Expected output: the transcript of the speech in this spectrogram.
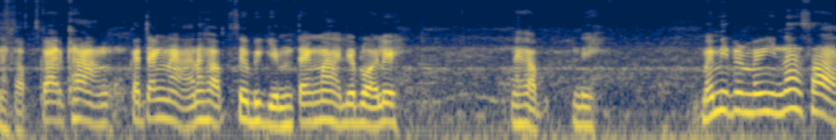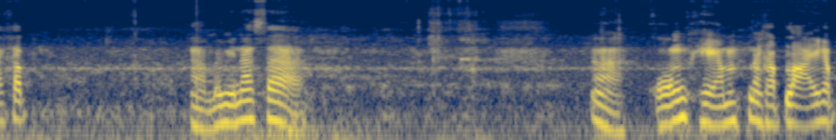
นะครับการข้างกระจังหนานะครับเสื้อบิกิมแต่งมาเรียบร้อยเลย นะครับนี่ไม่มีเป็นไม่มีหน้าซ่าครับอ่าไม่มีหน้าซ่าอ่าของแถมนะครับลายครับ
